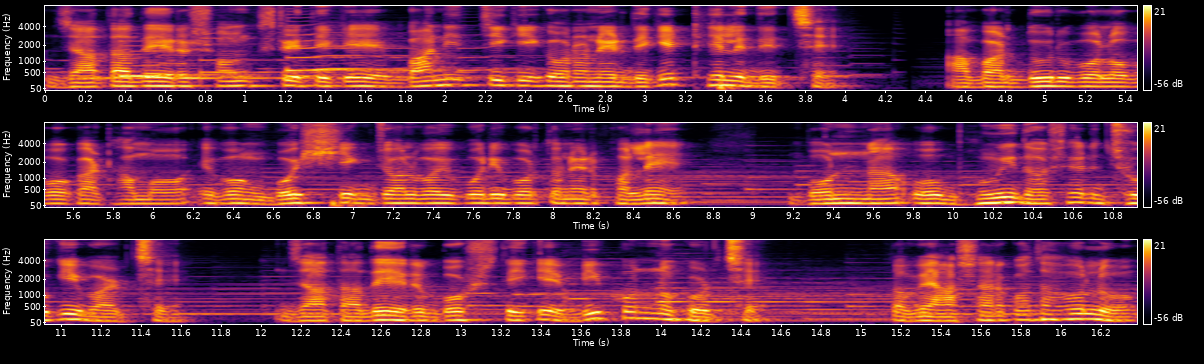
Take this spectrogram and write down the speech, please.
যা তাদের সংস্কৃতিকে বাণিজ্যিকীকরণের দিকে ঠেলে দিচ্ছে। আবার দুর্বল অবকাঠামো এবং বৈশ্বিক জলবায়ু পরিবর্তনের ফলে বন্যা ও ভূমিধসের ঝুঁকি বাড়ছে, যা তাদের বস্তিকে বিপন্ন করছে। তবে আসার কথা হলো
